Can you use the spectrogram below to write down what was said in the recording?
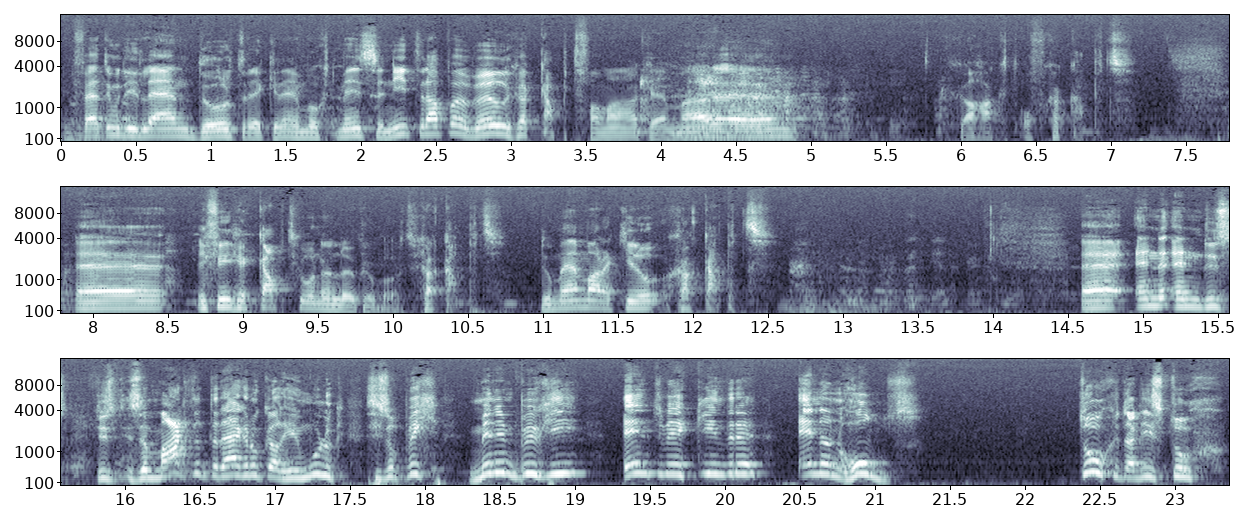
in feite moet die lijn doortrekken. Hè. Je mocht mensen niet trappen, wel gekapt van maken. Maar eh, gehakt of gekapt. Eh, ik vind gekapt gewoon een leuker woord. Gekapt. Doe mij maar een kilo gekapt. Eh, en en dus, dus ze maakt het er eigenlijk ook al heel moeilijk. Ze is op weg met een buggy en twee kinderen en een hond. Toch, dat is toch...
